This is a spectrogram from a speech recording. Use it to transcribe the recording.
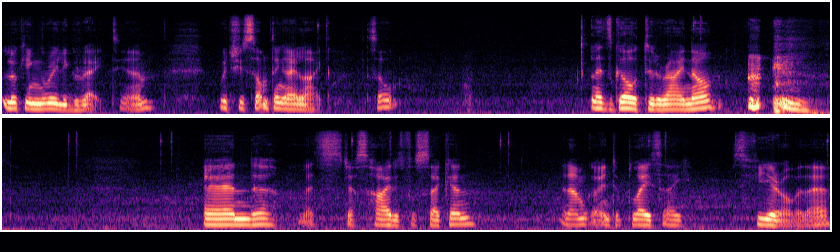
looking really great yeah? Which is something I like. So let's go to the rhino and uh, let's just hide it for a second. And I'm going to place a sphere over there.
